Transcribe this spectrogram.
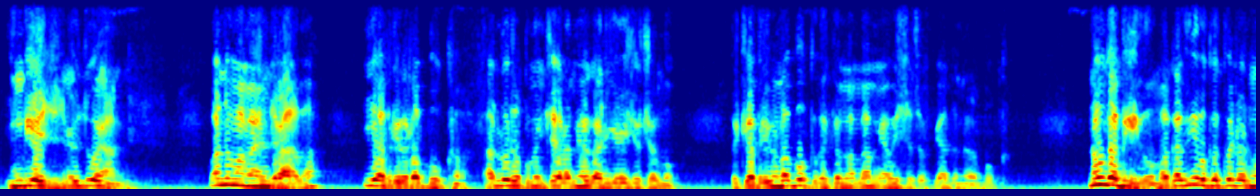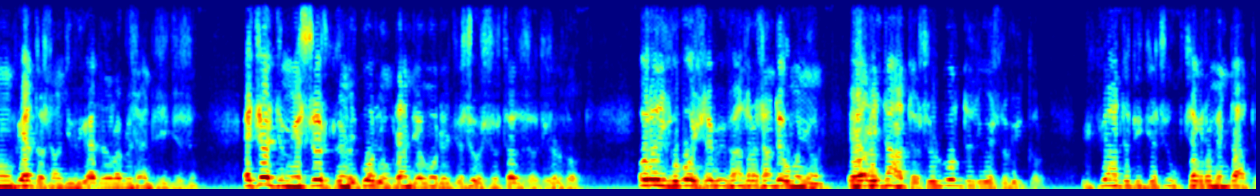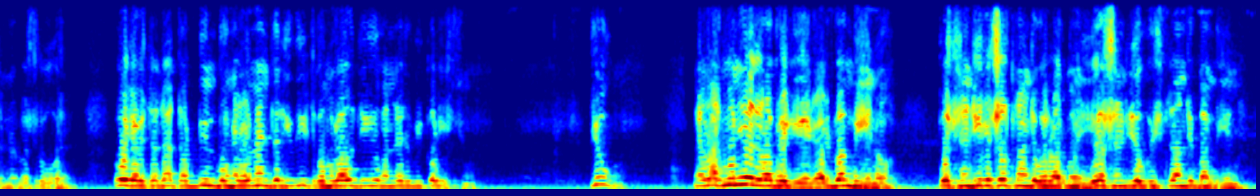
in piedi, nei due anni. Quando mamma entrava, io aprivo la bocca, allora cominciava la mia carriera di sociamo, perché aprivo la bocca perché mamma mi avesse soffiato nella bocca. Non capivo, ma capivo che quello era un fiato santificato dalla presenza di Gesù. E certo mi è sorto nel cuore un grande amore a Gesù e sono stato sacerdote. Ora dico voi se vi fate la Santa Comunione e allenate sul volto di questo piccolo il fiato di Gesù sacramentato nel vostro cuore, voi avete dato al bimbo un elemento di vita come l'ho avuto io quando ero piccolissimo. Più, nell'armonia della preghiera il bambino può sentire soltanto quell'armonia. Io ho sentito più tanti bambini,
